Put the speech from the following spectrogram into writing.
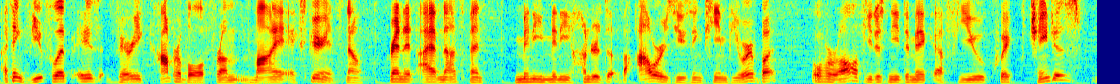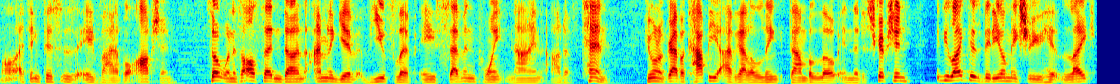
I think ViewFlip is very comparable from my experience. Now, granted, I have not spent many, many hundreds of hours using TeamViewer, but overall, if you just need to make a few quick changes, well, I think this is a viable option. So when it's all said and done, I'm going to give ViewFlip a 7.9 out of 10. If you want to grab a copy, I've got a link down below in the description. If you like this video, make sure you hit like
